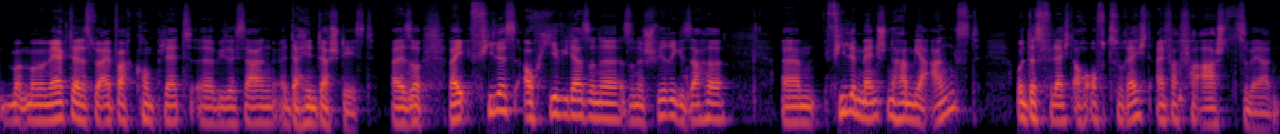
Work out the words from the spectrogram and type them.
man, man, merkt ja, dass du einfach komplett, äh, wie soll ich sagen, dahinter stehst. Also, weil vieles auch hier wieder so eine, so eine schwierige Sache. Ähm, viele Menschen haben ja Angst, und das vielleicht auch oft zu Recht, einfach verarscht zu werden.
